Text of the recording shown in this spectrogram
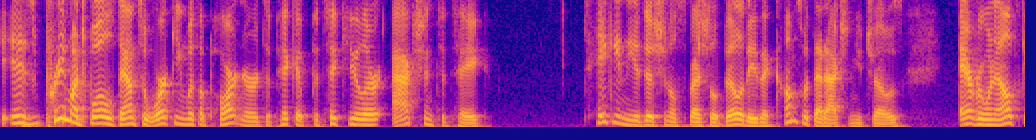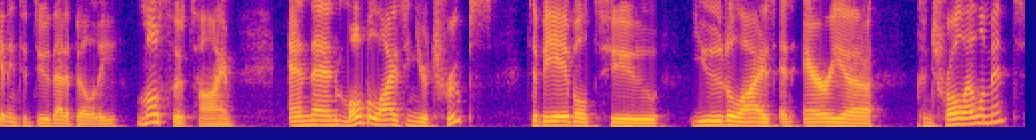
is pretty much boils down to working with a partner to pick a particular action to take, taking the additional special ability that comes with that action you chose, everyone else getting to do that ability most of the time, and then mobilizing your troops to be able to utilize an area control element,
